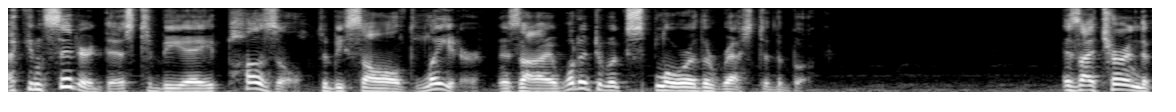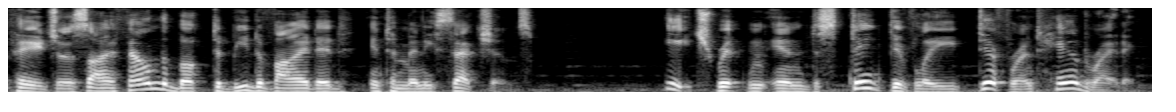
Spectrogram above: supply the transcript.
I considered this to be a puzzle to be solved later as I wanted to explore the rest of the book. As I turned the pages, I found the book to be divided into many sections, each written in distinctively different handwriting.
